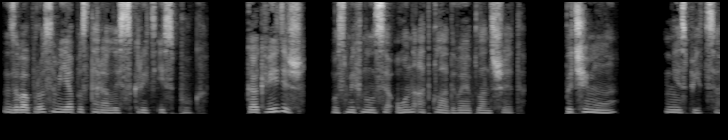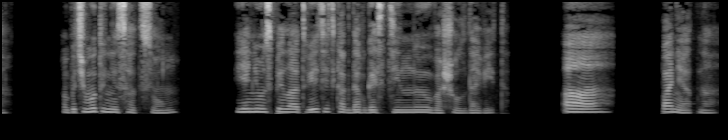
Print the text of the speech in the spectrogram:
За вопросом я постаралась скрыть испуг. «Как видишь», — усмехнулся он, откладывая планшет. «Почему?» «Не спится». «А почему ты не с отцом?» Я не успела ответить, когда в гостиную вошел Давид. «А, понятно».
